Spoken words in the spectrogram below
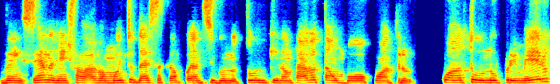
vencendo, a gente falava muito dessa campanha de segundo turno, que não estava tão boa quanto, quanto no primeiro.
